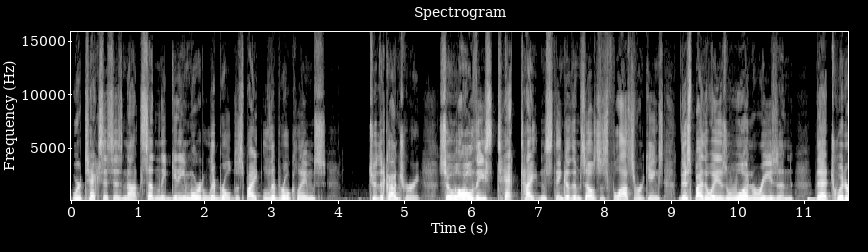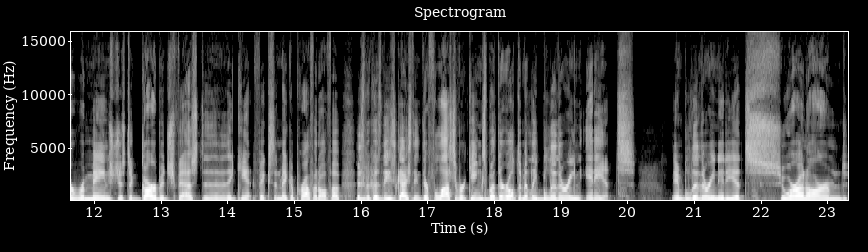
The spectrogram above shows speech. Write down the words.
where Texas is not suddenly getting more liberal despite liberal claims to the contrary. So all these tech titans think of themselves as philosopher kings. This, by the way, is one reason that Twitter remains just a garbage fest that they can't fix and make a profit off of, is because these guys think they're philosopher kings, but they're ultimately blithering idiots. And blithering idiots who are unarmed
